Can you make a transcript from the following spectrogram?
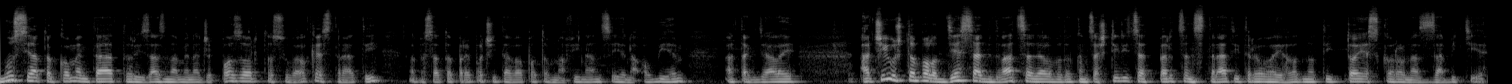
musia to komentátori zaznamenať, že pozor, to sú veľké straty, lebo sa to prepočítava potom na financie, na objem a tak ďalej. A či už to bolo 10, 20 alebo dokonca 40% straty trhovej hodnoty, to je skoro na zabitie.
